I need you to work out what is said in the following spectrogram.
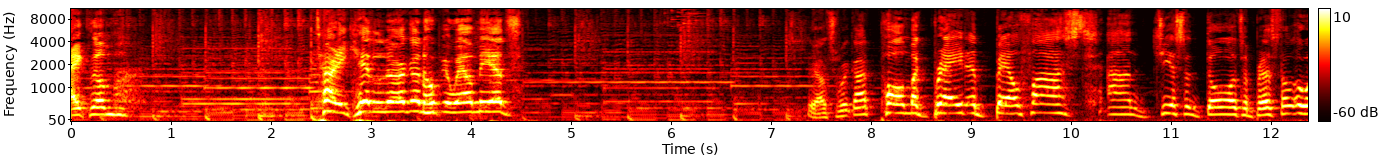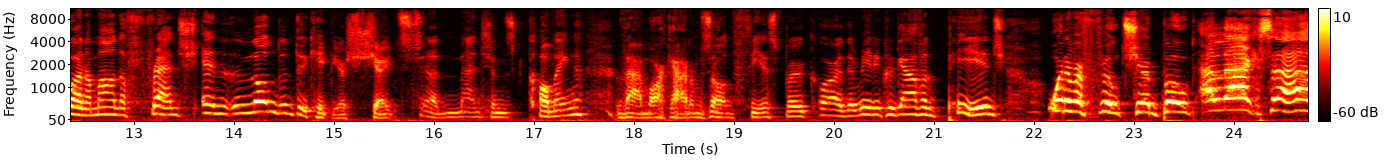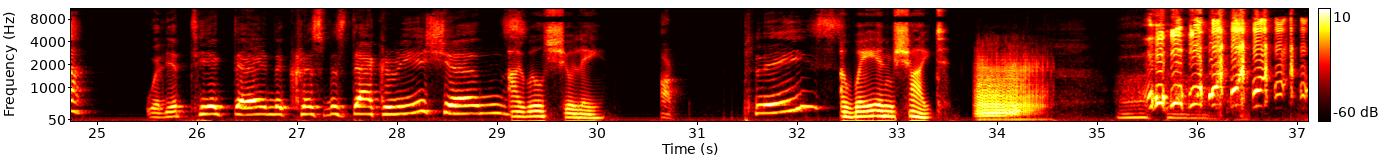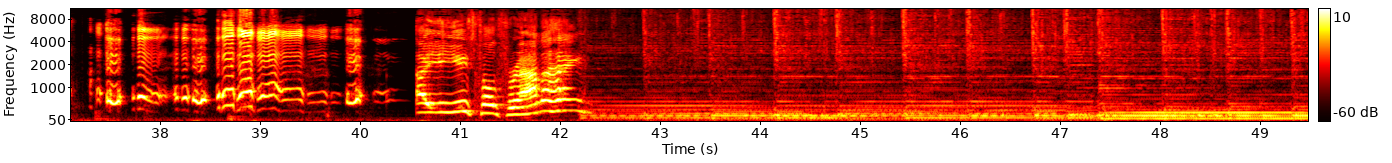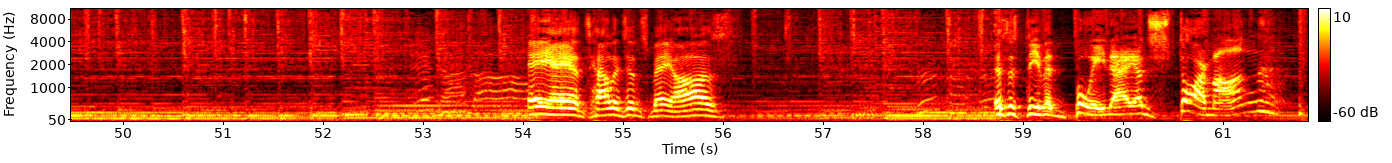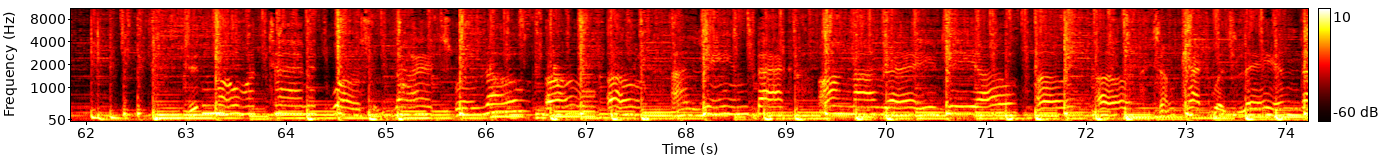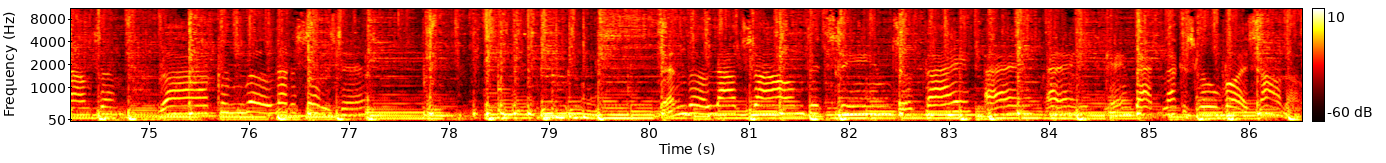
like them. Terry Kittle, Lurgan, hope you're well, mates. Who else we got? Paul McBride at Belfast and Jason Dodds at Bristol. Oh, and Amanda French in London. Do keep your shouts and mentions coming via Mark Adams on Facebook or the Reading Crew page. Whatever floats your boat, Alexa! Will you take down the Christmas decorations? I will surely. Ah, please? Away and shite. Are you useful for anything? AA Intelligence May Oz. This is David Bowie now and Starman. Didn't know what time it was, the lights were low. Oh, oh. I leaned back on my radio. Oh, oh. Some cat was laying down some rock and roll that a soul said. Then the loud sound it seemed to fade. Like a slow voice on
